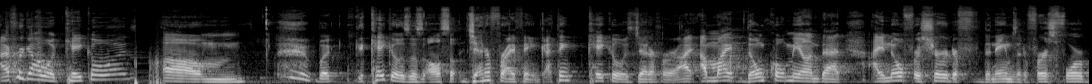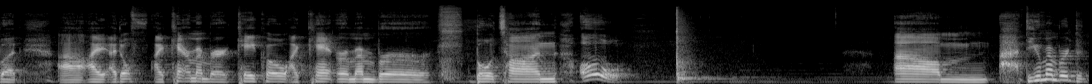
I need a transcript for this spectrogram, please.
I forgot what Keiko was. Um, but Keiko's was also Jennifer. I think. I think Keiko was Jennifer. I, I might don't quote me on that. I know for sure the, the names of the first four, but uh, I I don't I can't remember Keiko. I can't remember Botan. Oh. Um, do you remember the, Do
